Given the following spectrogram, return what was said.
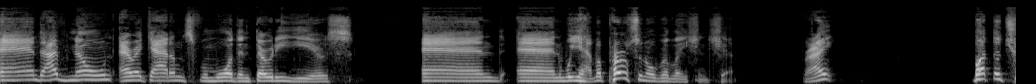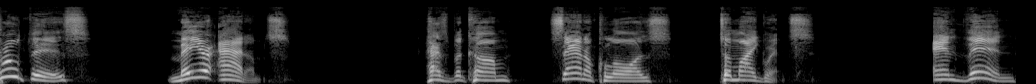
And I've known Eric Adams for more than 30 years and and we have a personal relationship, right? But the truth is Mayor Adams has become Santa Claus to migrants and then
